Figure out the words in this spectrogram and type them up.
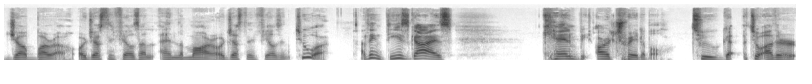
Joe Burrow, or Justin Fields and, and Lamar, or Justin Fields and Tua. I think these guys can be are tradable to to other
